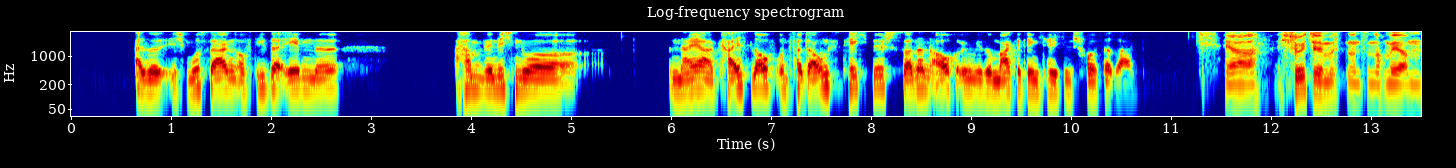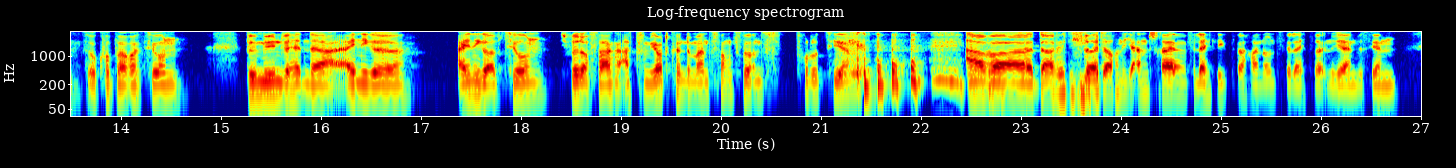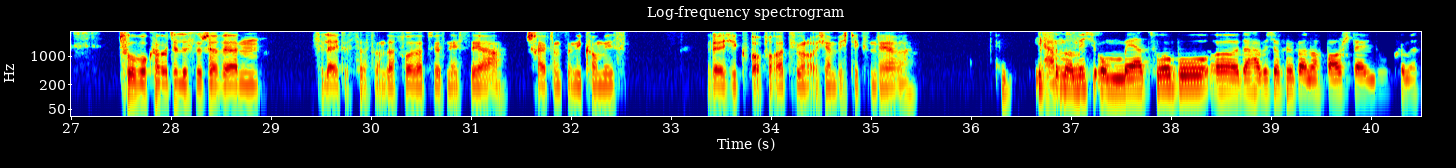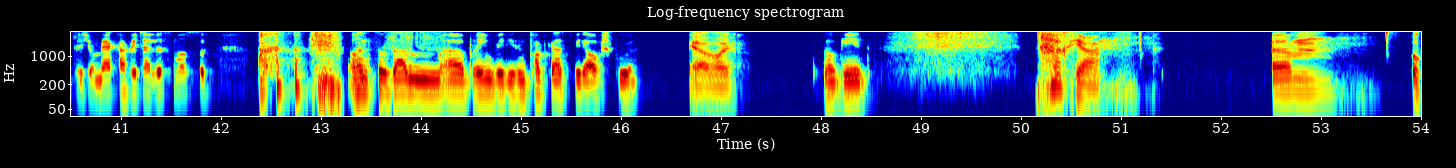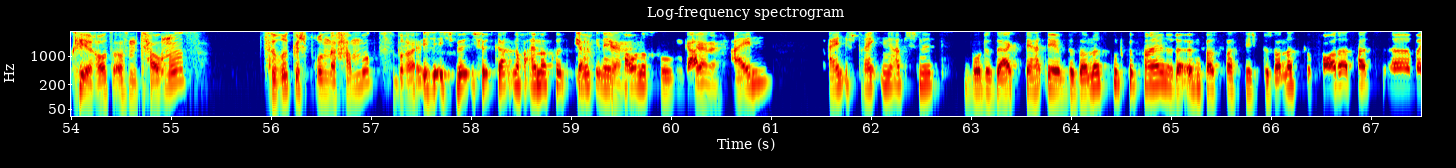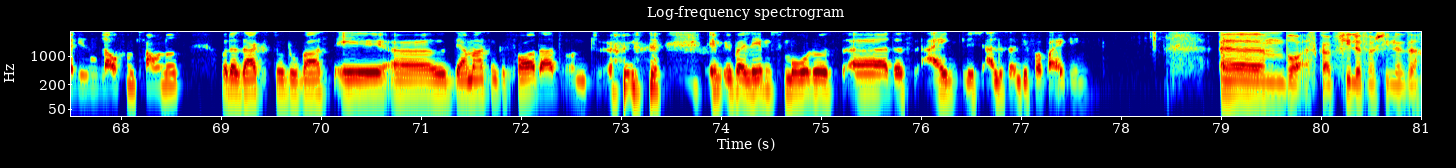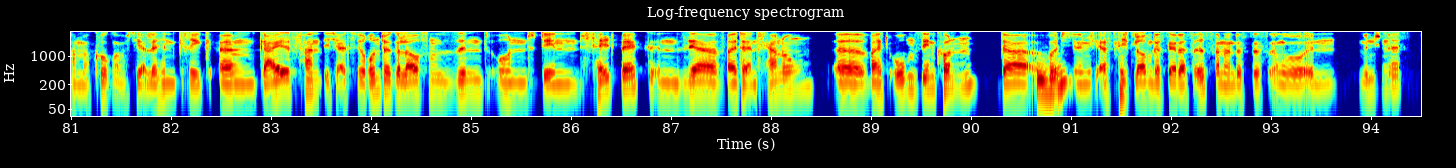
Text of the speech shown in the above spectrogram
also ich muss sagen, auf dieser Ebene haben wir nicht nur naja, Kreislauf- und verdauungstechnisch, sondern auch irgendwie so marketingtechnisch voll versagt. Ja, ich fürchte, wir müssten uns noch mehr um so Kooperationen bemühen. Wir hätten da einige, einige Optionen. Ich würde auch sagen, A zum J könnte man einen Song für uns produzieren. Aber da wir die Leute auch nicht anschreiben, vielleicht liegt es auch an uns, vielleicht sollten wir ein bisschen turbokapitalistischer werden. Vielleicht ist das unser Vorsatz fürs nächste Jahr. Schreibt uns in die Kommis, welche Kooperation euch am wichtigsten wäre. Ich Kam's? kümmere mich um mehr Turbo, äh, da habe ich auf jeden Fall noch Baustellen. Du kümmerst dich um mehr Kapitalismus. und zusammen äh, bringen wir diesen Podcast wieder auf Spur. Jawohl. So geht's. Ach ja. Ähm, okay, raus aus dem Taunus. Zurückgesprungen nach Hamburg. Bist du bereit? Ich, ich, ich würde gerade noch einmal kurz zurück ja, in den gerne. Taunus rufen. Gab es einen einen Streckenabschnitt, wo du sagst, der hat dir besonders gut gefallen oder irgendwas, was dich besonders gefordert hat äh, bei diesem Lauf im Taunus? Oder sagst du, du warst eh äh, dermaßen gefordert und im Überlebensmodus, äh, dass eigentlich alles an dir vorbeiging? Ähm, boah, es gab viele verschiedene Sachen. Mal gucken, ob ich die alle hinkriege. Ähm, geil fand ich, als wir runtergelaufen sind und den Feldberg in sehr weiter Entfernung äh, weit oben sehen konnten. Da mhm. wollte ich nämlich erst nicht glauben, dass der das ist, sondern dass das irgendwo in München ist.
